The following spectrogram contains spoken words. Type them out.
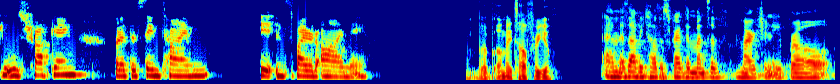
it was shocking, but at the same time, it inspired awe in me. What But tell for you. Um, as Avital described, the months of March and April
